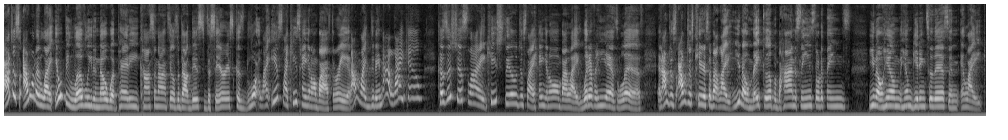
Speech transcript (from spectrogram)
I just I want to like it would be lovely to know what Paddy Considine feels about this Viserys because Lord like it's like he's hanging on by a thread. I'm like, do they not like him? Cause it's just like he's still just like hanging on by like whatever he has left. And I'm just I'm just curious about like you know makeup and behind the scenes sort of things. You know him him getting to this and and like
